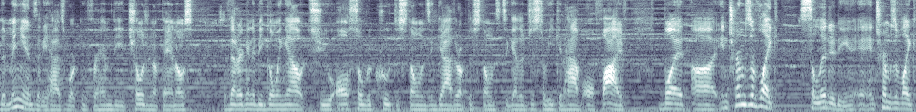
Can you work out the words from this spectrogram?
the minions that he has working for him, the children of Thanos, that are going to be going out to also recruit the stones and gather up the stones together, just so he can have all five. But uh, in terms of like solidity, in- in terms of like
